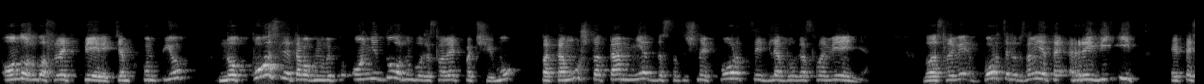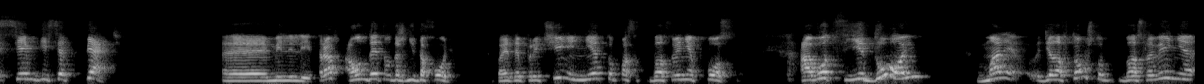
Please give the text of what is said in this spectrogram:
он должен благословлять перед тем, как он пьет, но после того, как он выпил, он не должен благословлять. Почему? Потому что там нет достаточной порции для благословения. Благословение, порция для благословения это ревиит, это 75 э, миллилитров, а он до этого даже не доходит. По этой причине нет благословения после. А вот с едой, дело в том, что благословение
